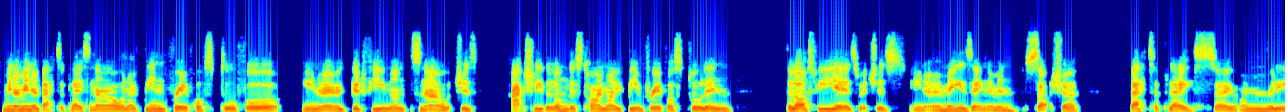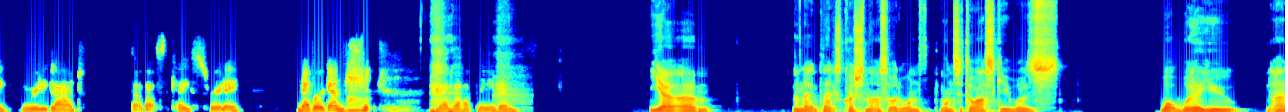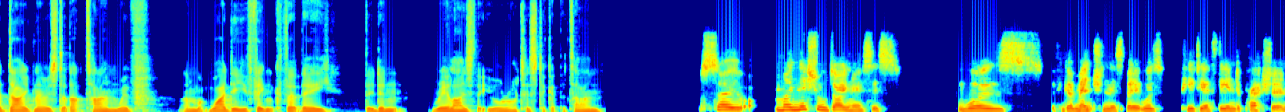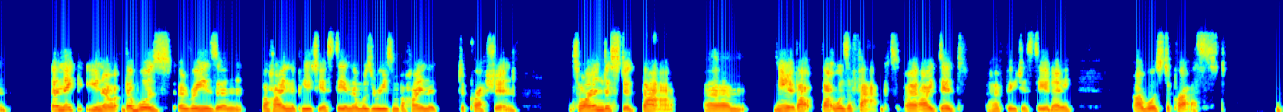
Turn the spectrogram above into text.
I mean, I'm in a better place now, and I've been free of hospital for you know a good few months now, which is actually the longest time I've been free of hospital in the last few years, which is you know amazing. I'm in such a better place, so I'm really really glad that that's the case. Really, never again, never happening again. Yeah. Um. The, ne- next question that I sort of want, wanted to ask you was, what were you uh, diagnosed at that time with, and why do you think that they they didn't realize that you were autistic at the time? So my initial diagnosis was, I think I've mentioned this, but it was PTSD and depression. And they, you know, there was a reason behind the PTSD and there was a reason behind the depression. So I understood that. Um, you know, that that was a fact. I, I did have PTSD and I I was depressed.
